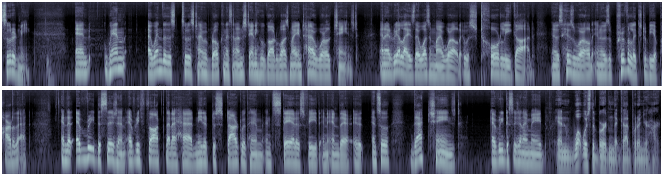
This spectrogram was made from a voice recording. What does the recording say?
suited me. Mm-hmm. And when I went through this, through this time of brokenness and understanding who God was, my entire world changed. And I realized that wasn't my world, it was totally God. And it was His world, and it was a privilege to be a part of that. And that every decision, every thought that I had needed to start with Him and stay at His feet and end there. and so that changed every decision I made. And what was the burden that God put on your heart?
